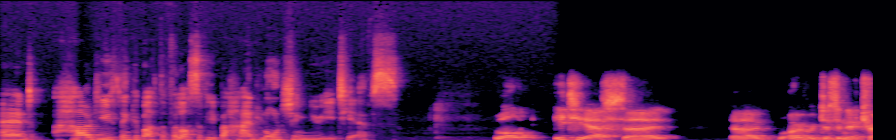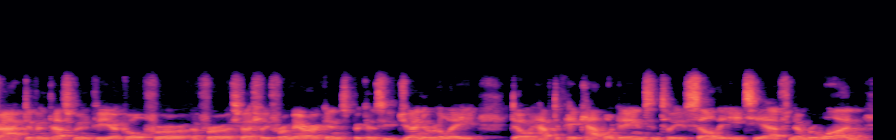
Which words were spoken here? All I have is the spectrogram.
And how do you think about the philosophy behind launching new ETFs? Well, ETFs uh, uh, are just an attractive investment vehicle for, for especially for Americans because you generally don't have to pay capital gains until you sell the ETF. Number one,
